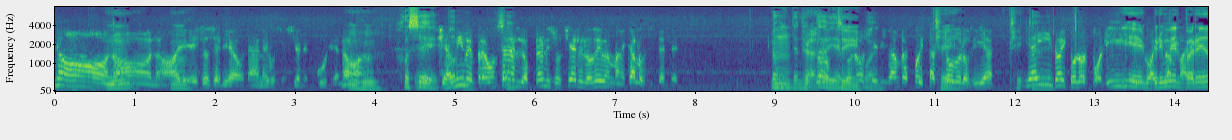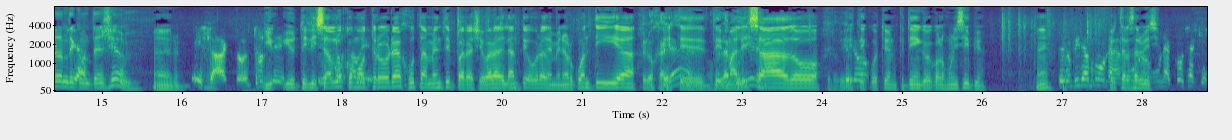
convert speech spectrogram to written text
No, no, no, eso sería una negociación espuria, no. José, si a mí me preguntaran, los planes sociales lo deben manejar los intendentes los mm, conocen y dan respuesta todos los días. y ahí no hay color político. el primer paredón de contención. Exacto. y, utilizarlos como otrora justamente para llevar adelante obras de menor cuantía, este, de malezado, este, cuestiones que tienen que ver con los municipios. ¿eh? Pero mira una, una cosa que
